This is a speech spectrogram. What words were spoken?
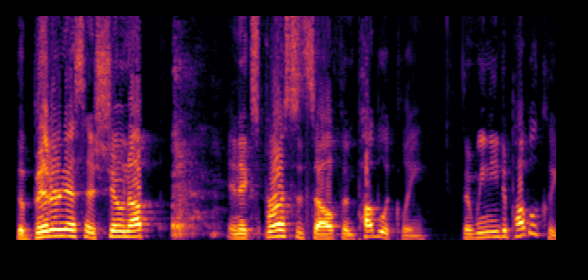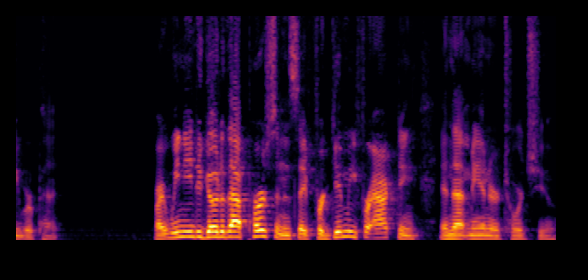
the bitterness has shown up and expressed itself in publicly, then we need to publicly repent. Right? We need to go to that person and say, Forgive me for acting in that manner towards you.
